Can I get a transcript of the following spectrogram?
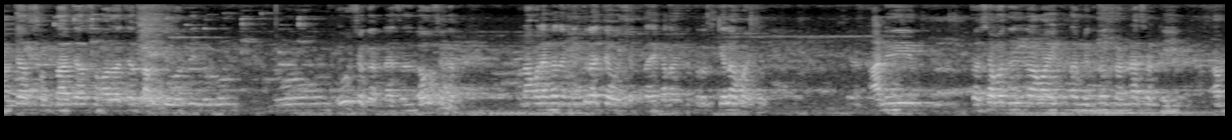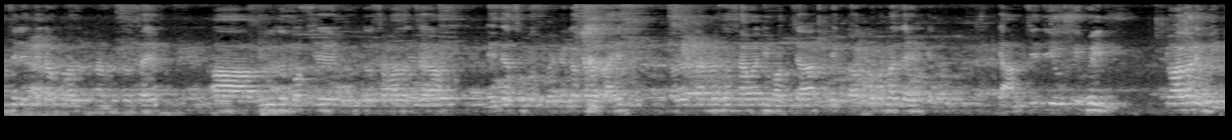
आमच्या स्वतःच्या समाजाच्या ताकदीवरती निवडून निवडून येऊ शकत नाही असं जाऊ शकत नाही. पण आम्हाला एखाद्या मित्राची आवश्यकता एखादा मित्र केला पाहिजे. आणि तशा पद्धतीनं आम्हाला एखादा मित्र करण्यासाठी आमचे नेते डॉक्टर आंबेडकर साहेब विविध पक्ष विविध समाजाच्या नेत्यासोबत बैठका करत आहेत. आंबेडकर साहेबांनी मागच्या एक ऑक्टोबरला जाहीर केलं की आमची जी युती होईल किंवा आघाडी होईल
